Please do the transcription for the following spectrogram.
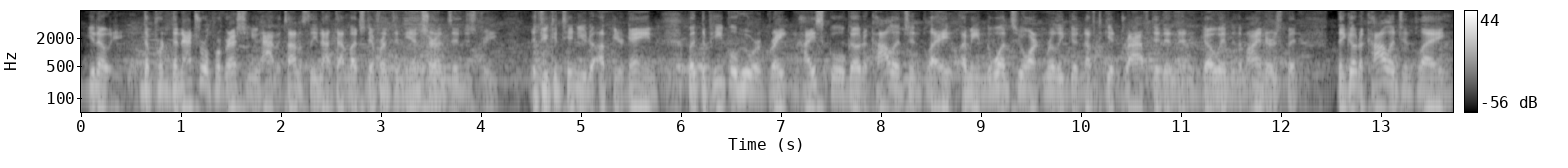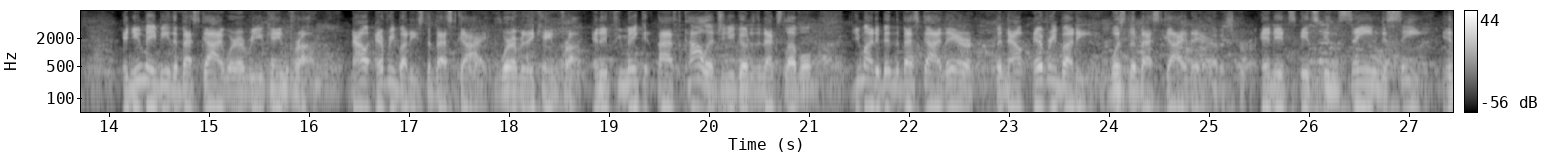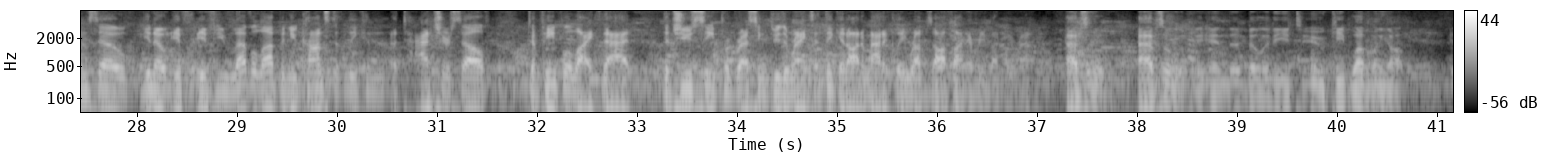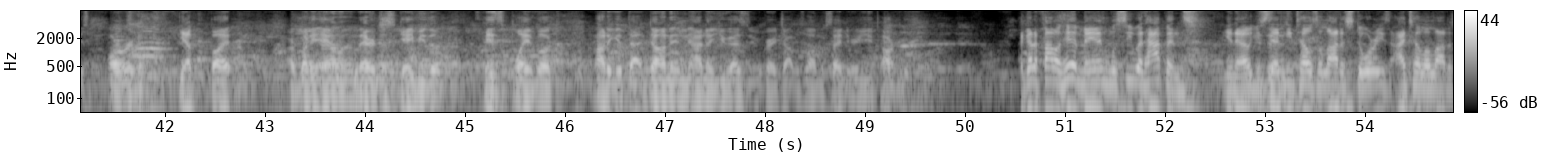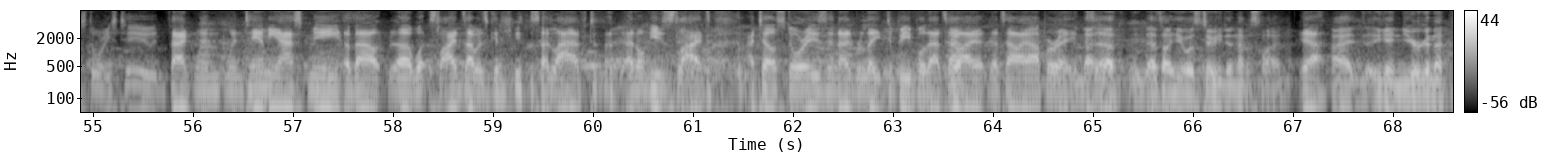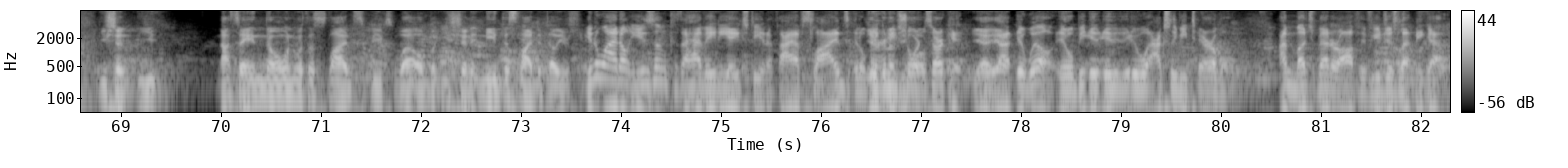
you know the, the natural progression you have it's honestly not that much different than the insurance industry if you continue to up your game. But the people who are great in high school go to college and play. I mean the ones who aren't really good enough to get drafted and then go into the minors but they go to college and play and you may be the best guy wherever you came from. Now everybody's the best guy wherever they came from. And if you make it past college and you go to the next level you might have been the best guy there but now everybody was the best guy there. That is correct. and it's it's insane to see. And so, you know, if if you level up and you constantly can attach yourself to people like that that you see progressing through the ranks, I think it automatically rubs off on everybody around. you. Absolutely, absolutely, and the ability to keep leveling up is hard. Yep. But our buddy Alan there just gave you the his playbook of how to get that done, and I know you guys do a great job as well. I'm excited to hear you talk. I got to follow him, man. We'll see what happens. You know, you Is said it- he tells a lot of stories. I tell a lot of stories too. In fact, when when Tammy asked me about uh, what slides I was going to use, I laughed. I don't use slides. I tell stories and I relate to people. That's how Yeah. I that's how I operate. That, So- that, that's how he was too. He didn't have a slide. Yeah. I, again, you're gonna you shouldn't you. Not saying no one with a slide speaks well, but you shouldn't need the slide to tell your story. You know why I don't use them? Because I have ADHD, and if I have slides, it'll You're make me short focused. circuit. Yeah, yeah. It will. It will be. It, it, it will actually be terrible. I'm much better off if you just let me go.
